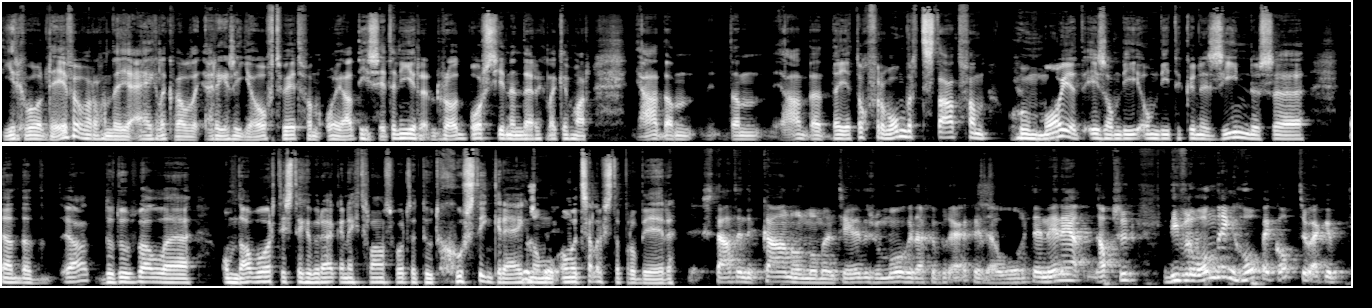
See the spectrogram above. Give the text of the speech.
die hier gewoon leven, waarvan dat je eigenlijk wel ergens in je hoofd weet van, oh ja, die zitten hier, een roodborstje en dergelijke, maar ja, dan, dan ja, dat, dat je toch verwonderd staat van hoe mooi het is om die, om die te kunnen zien. Dus uh, dat, dat, ja, dat doet wel, uh, om dat woord eens te gebruiken, echt Vlaams woord, het doet goesting krijgen om, om het zelfs te proberen. Het staat in de kanon momenteel, dus we mogen dat gebruiken, dat woord. En nee, nee, absoluut. Die verwondering hoop ik op te wekken.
